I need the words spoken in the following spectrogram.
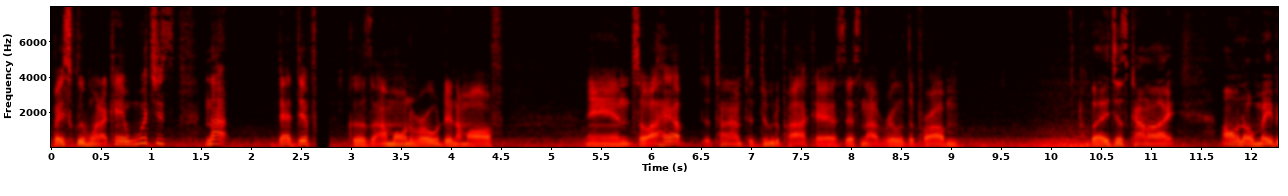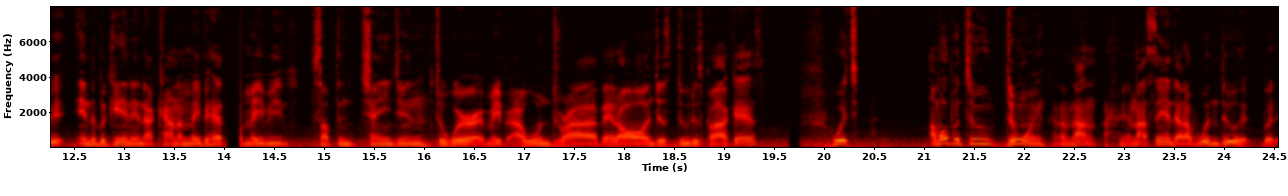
Basically, when I came, which is not that difficult because I'm on the road, then I'm off. And so I have the time to do the podcast. That's not really the problem. But it just kind of like, I don't know, maybe in the beginning, I kind of maybe had maybe something changing to where maybe I wouldn't drive at all and just do this podcast, which I'm open to doing. I'm not. I'm not saying that I wouldn't do it, but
